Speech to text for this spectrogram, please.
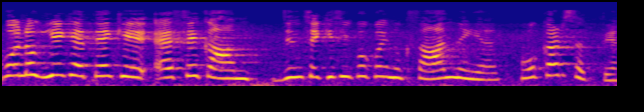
وہ لوگ یہ کہتے ہیں کہ ایسے کام جن سے کسی کو کوئی نقصان نہیں ہے وہ کر سکتے ہیں۔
